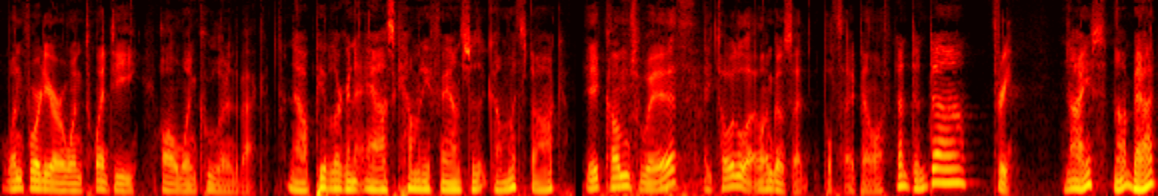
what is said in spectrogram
140 or 120 all one cooler in the back. Now, people are going to ask how many fans does it come with stock? It comes with a total of, oh, I'm going to side, pull the side panel off. Dun dun dun. Three. Nice, not bad.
